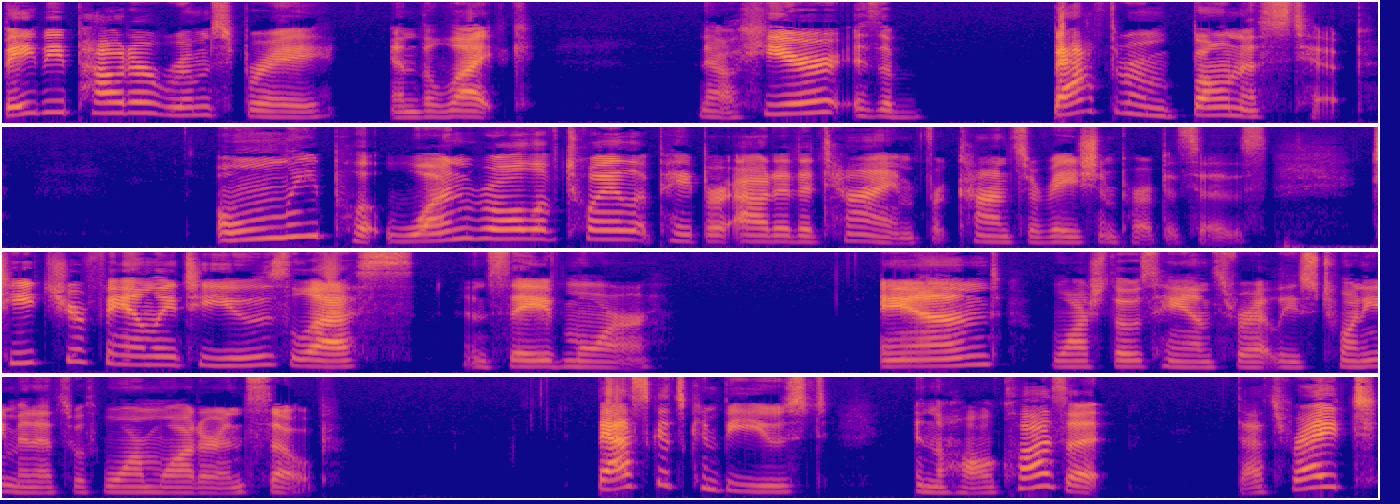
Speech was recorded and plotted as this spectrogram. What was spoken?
baby powder, room spray, and the like. Now, here is a bathroom bonus tip. Only put one roll of toilet paper out at a time for conservation purposes. Teach your family to use less and save more. And wash those hands for at least 20 minutes with warm water and soap. Baskets can be used in the hall closet. That's right,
